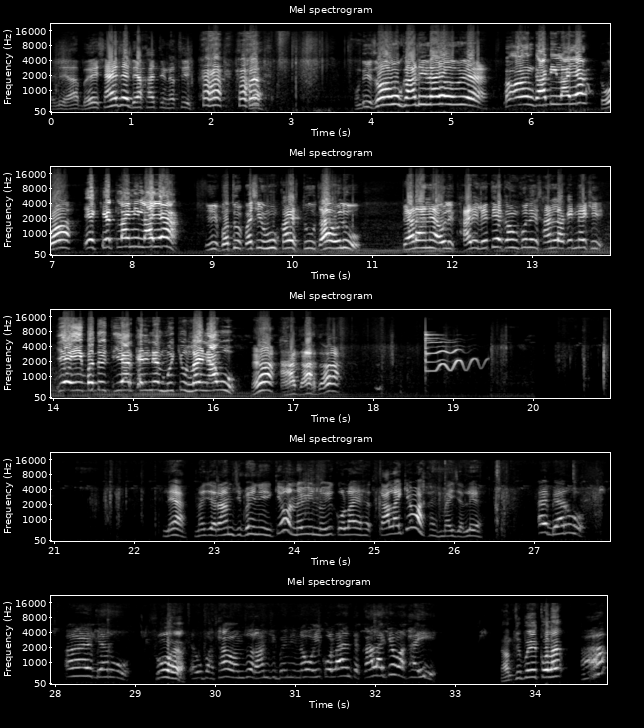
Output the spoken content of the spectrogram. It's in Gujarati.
એટલે આ ભાઈ સાંજે દેખાતી નથી. ઊંડી જો હું ગાડી લાવ્યો હવે. હા ગાડી લાયા? તો એ કેટલાની લાયા? એ બધું પછી હું કહીશ તું જા ઓલું. પેડા ને ઓલી થારી લેતી કંકુલી સાંડલા કરી નાખી? એ એ બધું તૈયાર કરીને મૂક્યું લઈને આવું. હે? હા જા જા. લે માજા રામજીભાઈ ની કેવો નવીન નો ઈકો લાય કાલા કેવા થાય માજા લે. એ બેરુ એ બેરુ. શું હે? એ ઊભા થાવ આમ જો રામજીભાઈ ની નવો ઈકો લાય ને તે કાલા કેવા થાય? રામજીભાઈ કોલા હા?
